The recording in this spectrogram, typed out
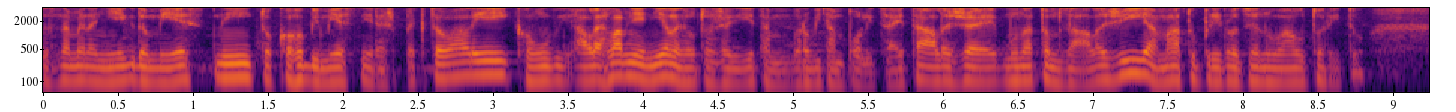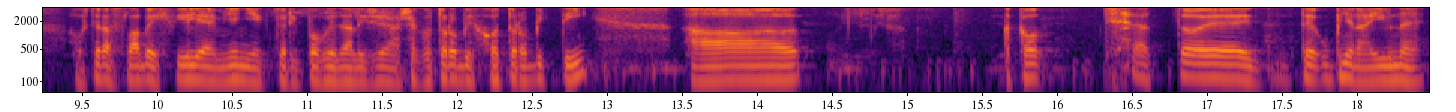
To znamená niekto miestný, to koho by miestni rešpektovali, komu by, ale hlavne nie len o to, že je tam, robí tam policajta, ale že mu na tom záleží a má tú prirodzenú autoritu. A už teda v slabej chvíli aj mne niektorí povedali, že až ako to robí, chod robiť ty. A ako, to je, to je úplne naivné,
